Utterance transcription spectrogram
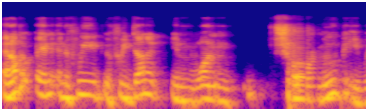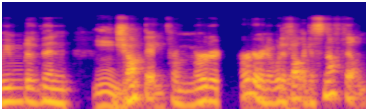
And other, and, and if we if we'd done it in one short movie, we would have been Mm. jumping from murder to murder, and it would have Yeah. felt like a snuff film,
